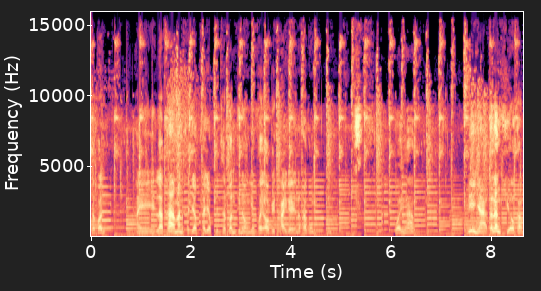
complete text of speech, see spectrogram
สักวันให้ราคามันขยับขยับขึ้นสักวันพี่น้องยังค่อยเอาไปขายกันนะครับ ผมกล้วยงาม นี่หญ้ากำลังเขียวครับ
